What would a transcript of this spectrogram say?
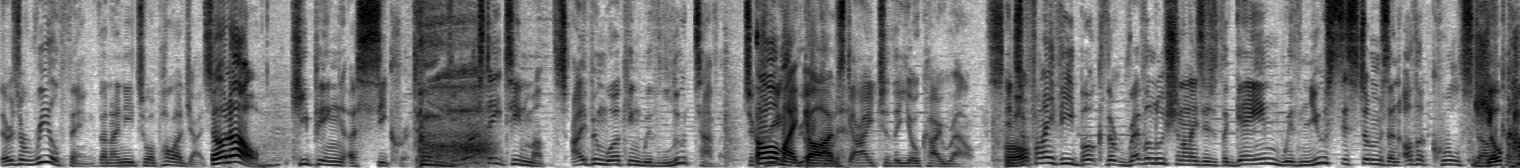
there's a real thing that I need to apologize No, for. no. keeping a secret. For the last 18 months, I've been working with Loot Tavern to oh create Oh my Ryoko's God. Guide to the Yokai Realms. It's Oh. a 5e book that revolutionizes the game with new systems and other cool stuff. Yokai coming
